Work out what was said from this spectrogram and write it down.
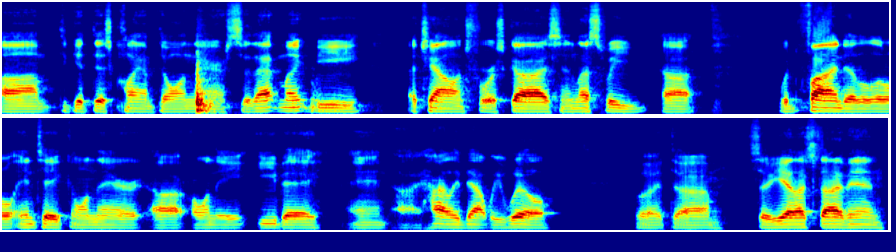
um, to get this clamped on there. So that might be a challenge for us guys, unless we uh, would find a little intake on there uh, on the eBay, and I highly doubt we will. But um, so yeah, let's dive in.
